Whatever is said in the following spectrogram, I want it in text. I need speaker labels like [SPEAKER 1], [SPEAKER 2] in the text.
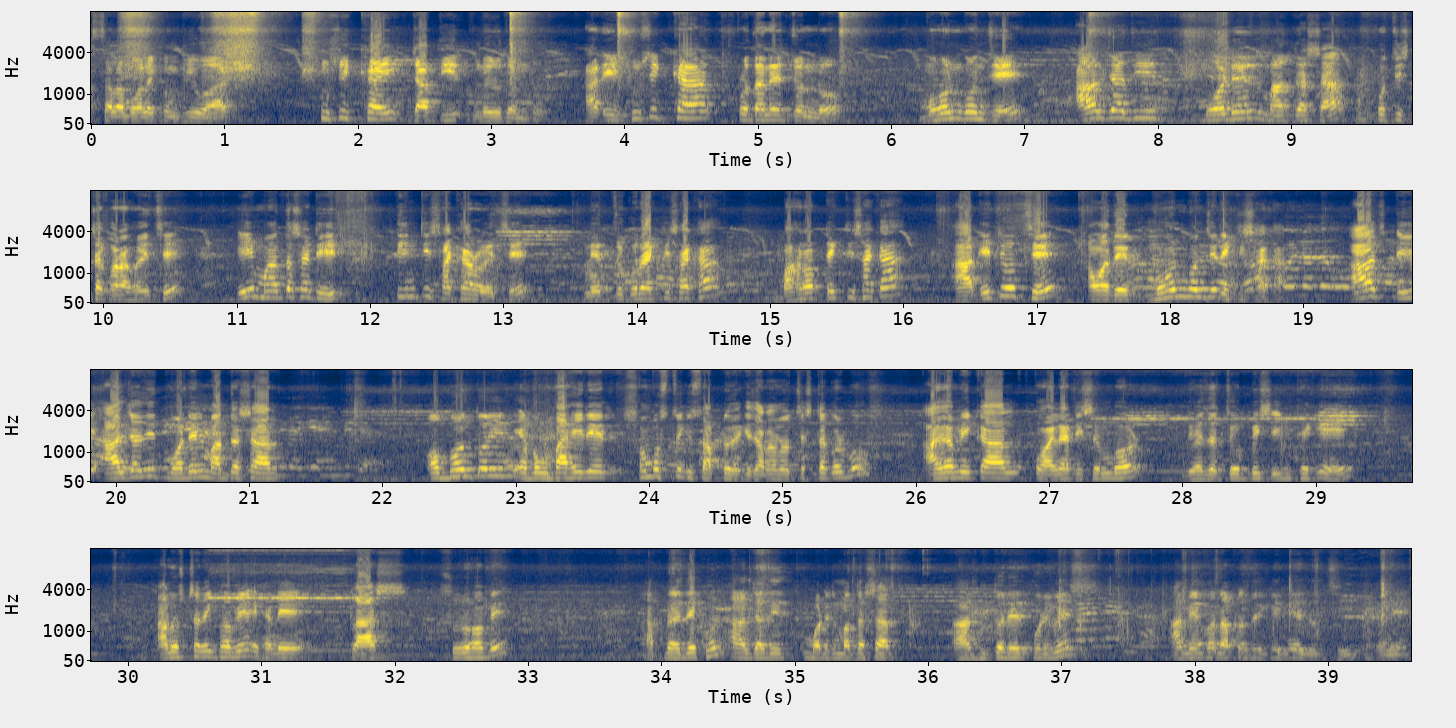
[SPEAKER 1] আসসালামু আলাইকুম ভিউয়ার সুশিক্ষাই জাতির মেরুদণ্ড। আর এই সুশিক্ষা প্রদানের জন্য মোহনগঞ্জে আল জাদিদ মডেল মাদ্রাসা প্রতিষ্ঠা করা হয়েছে। এই মাদ্রাসাটির তিনটি শাখা রয়েছে। নেত্রকোনা একটি শাখা বাহারাপ্টা একটি শাখা, আর এটি হচ্ছে আমাদের মোহনগঞ্জের একটি শাখা। আজ এই আল জাদিদ মডেল মাদ্রাসার অভ্যন্তরীণ এবং বাহিরের সমস্ত কিছু আপনাদেরকে জানানোর চেষ্টা করব। আগামীকাল পয়লা ডিসেম্বর দু হাজার চব্বিশ ইং থেকে আনুষ্ঠানিকভাবে এখানে ক্লাস শুরু হবে। আপনারা দেখুন, আল জাদিদ মডেল মাদ্রাসার ভিতরের পরিবেশ। আমি এখন আপনাদেরকে নিয়ে যাচ্ছি এখানে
